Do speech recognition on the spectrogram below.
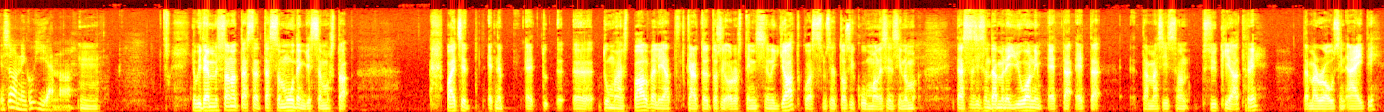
Ja se on niin kuin hienoa. Mm. Ja pitää myös sanoa tässä, että tässä on muutenkin semmoista, paitsi että ne et, palvelijat käyttävät tosi odosti, niin siinä on jatkuvasti semmoisia tosi kummallisia. Siinä on, tässä siis on tämmöinen juoni, että, että tämä siis on psykiatri, tämä Rosin äiti,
